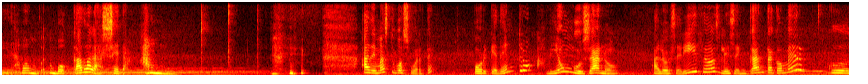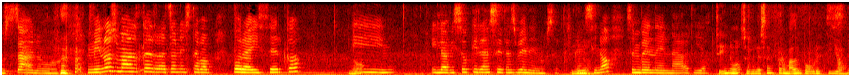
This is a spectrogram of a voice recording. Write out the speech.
Y daba un buen bocado a la seta. ¡Am! Además tuvo suerte, porque dentro había un gusano. A los erizos les encanta comer. Gusano. Menos mal que el ratón estaba por ahí cerca ¿No? y y le avisó que eran setas venenosas, porque si no se envenenaría. Sí, ¿no? Se hubiese enfermado el pobrecillo. Sí.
